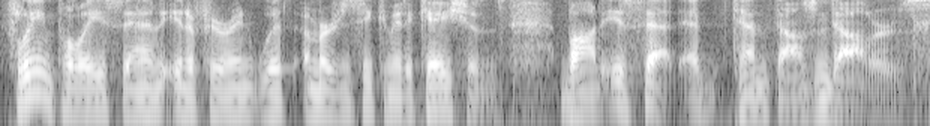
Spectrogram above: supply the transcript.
fleeing police, and interfering with emergency communications. Bond is set at $10,000.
